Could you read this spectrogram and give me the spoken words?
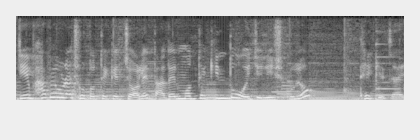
যেভাবে ওরা ছোট থেকে চলে, তাদের মধ্যে কিন্তু ওই জিনিসগুলো থেকে যায়।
